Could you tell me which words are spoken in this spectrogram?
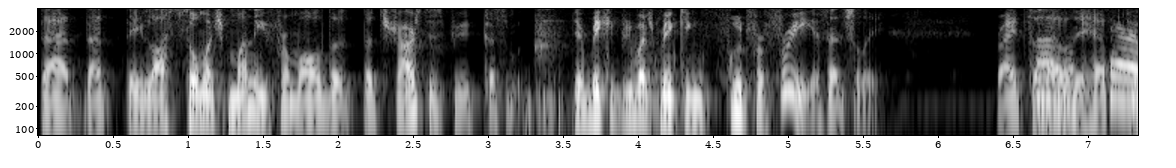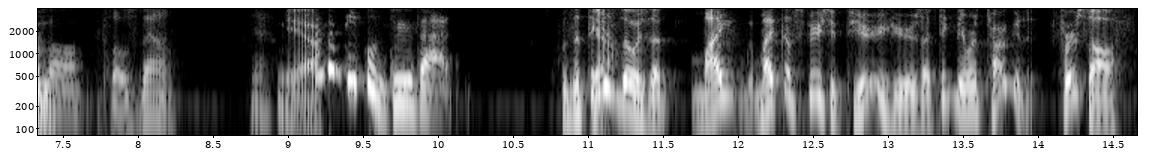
that that they lost so much money from all the, the charge dispute because they're making pretty much making food for free essentially, right? So Oh, now they have terrible. to close down. Yeah. Yeah. How do people do that? But the thing Yeah. is though is that my my conspiracy theory here is I think they were targeted. First off,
